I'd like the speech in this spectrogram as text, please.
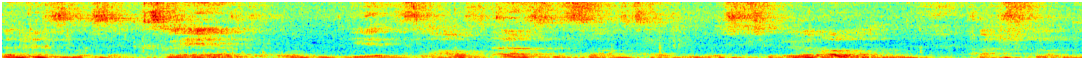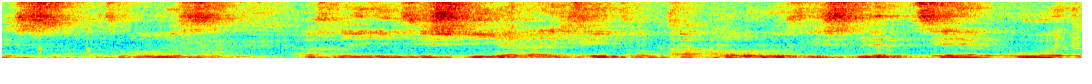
dann hat sie das erklärt und jetzt läuft das, das heißt, das Zürcherland fast noch besser. Also man muss ein bisschen insistieren. Ich finde, vom Kanton aus ist nicht sehr gut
